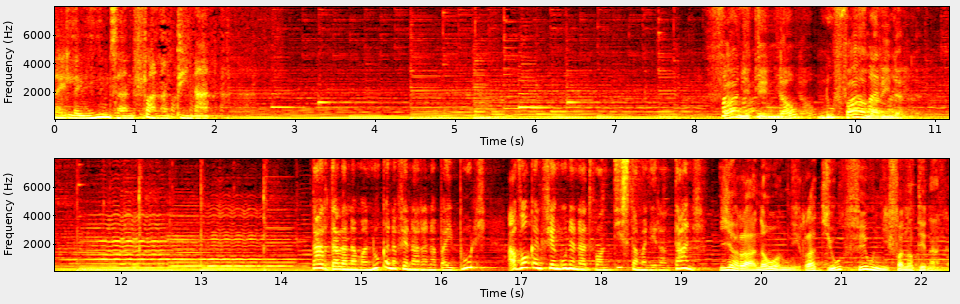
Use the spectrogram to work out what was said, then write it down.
Zay lay onjany fanantenana. Fa ny teninao no fahamarinana. Tari-dalana manokana fianarana Baiboly Avoakan'ny Fiangonana Advantista maneran-tany. Iarahanao amin'ny Radio Feon'ny Fanantenana.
